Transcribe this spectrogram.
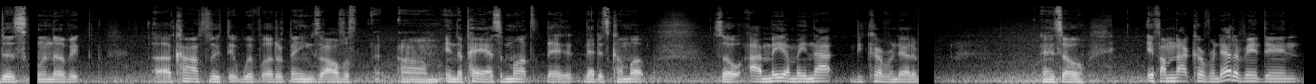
the schooling of it uh, conflicted with other things all of, um, in the past month that that has come up. So I may or may not be covering that event. And so if I'm not covering that event then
